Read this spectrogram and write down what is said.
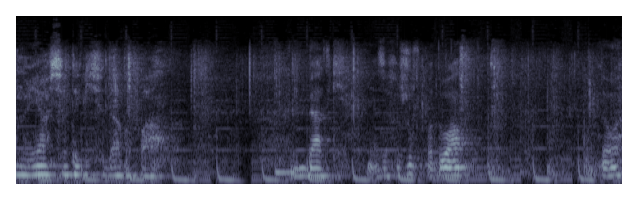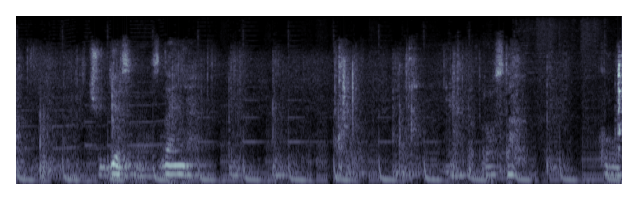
Но я все-таки сюда попал. Ребятки, я захожу в подвал этого чудесного здания. Это просто круто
